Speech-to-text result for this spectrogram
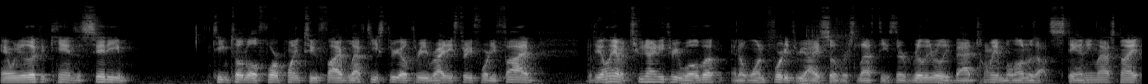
And when you look at Kansas City, Team total of 4.25. Lefties 303, righties 345. But they only have a 293 Woba and a 143 ISO versus lefties. They're really, really bad. Tommy Milone was outstanding last night.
